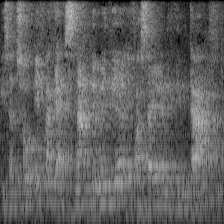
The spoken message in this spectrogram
He said, so if I get snappy with you, if I say anything daft,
